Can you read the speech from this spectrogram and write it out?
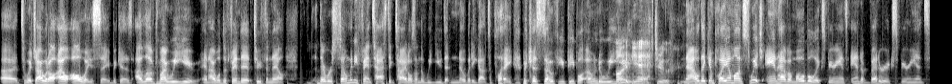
Uh, to which I would all I'll always say because I loved my Wii U and I will defend it tooth and nail there were so many fantastic titles on the Wii U that nobody got to play because so few people owned a Wii But U. yeah, true. Now they can play them on Switch and have a mobile experience and a better experience.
